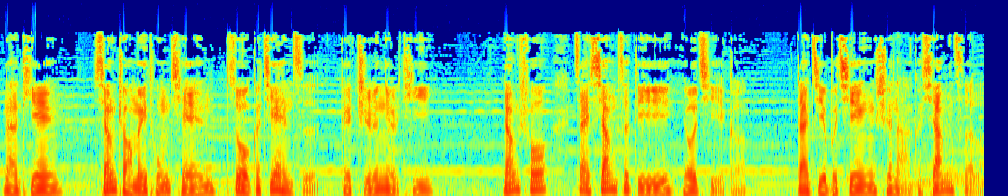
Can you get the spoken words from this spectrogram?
那天想找枚铜钱做个毽子给侄女踢，娘说在箱子底有几个，但记不清是哪个箱子了。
